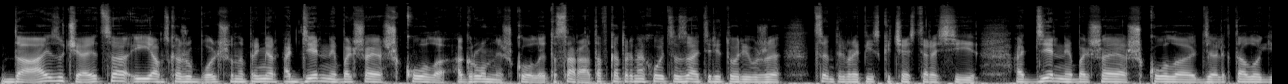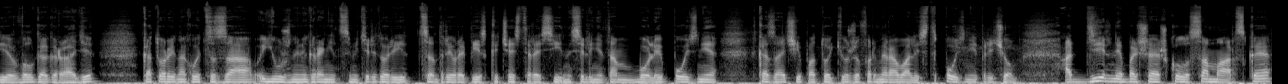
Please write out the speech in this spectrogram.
Да, изучается, и я вам скажу больше. Например, отдельная большая школа, огромная школа, это Саратов, который находится за территорией уже центроевропейской части России. Отдельная большая школа диалектологии в Волгограде, которая находится за южными границами территории центроевропейской части России. Население там более позднее, казачьи потоки уже формировались, поздние причем. Отдельная большая школа Самарская,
